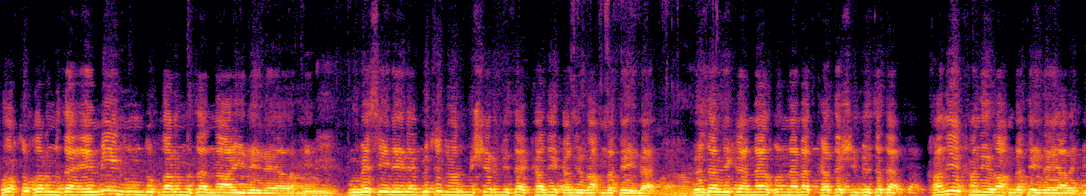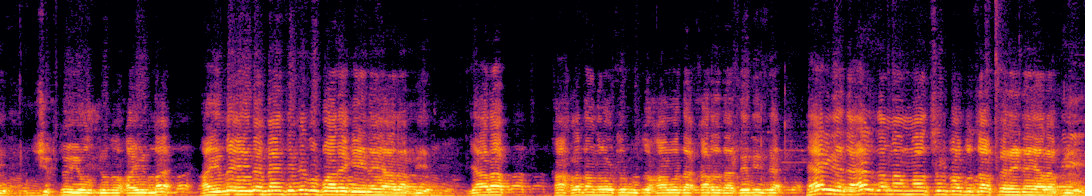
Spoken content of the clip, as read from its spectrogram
Korktuklarımıza emin umduklarımıza nail eyle ya Rabbi. Bu vesileyle bütün ölmüşlerimize kanı kanı rahmet eyle. Özellikle merhum Mehmet kardeşimize de kanı kanı rahmet eyle ya Rabbi. Çıktığı yolculuğu hayırla, hayırlı eyle menzilini mübarek eyle ya Rabbi. Ya Rab kahraman ordumuzu havada, karada, denizde, her yerde, her zaman mansur ve muzaffer eyle ya Rabbi.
